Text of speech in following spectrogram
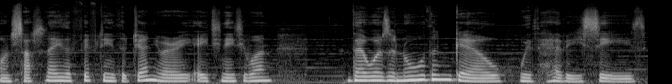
on Saturday, the 15th of January 1881, there was a northern gale with heavy seas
